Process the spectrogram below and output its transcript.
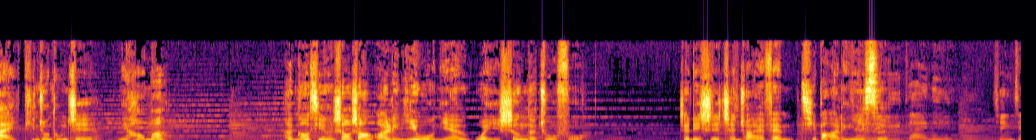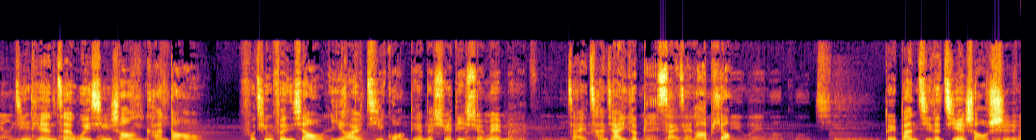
嗨，听众同志，你好吗？很高兴捎上二零一五年尾声的祝福。这里是陈川 FM 七八二零一四。今天在微信上看到福清分校一二级广电的学弟学妹们在参加一个比赛，在拉票。对班级的介绍是：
